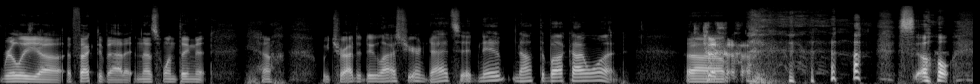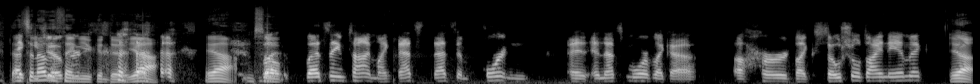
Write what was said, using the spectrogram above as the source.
really uh, effective at it. And that's one thing that you know, we tried to do last year, and Dad said, "Nope, not the buck I want." Um, so that's you, another Joker. thing you can do. Yeah, yeah. So but, but at the same time, like that's that's important, and, and that's more of like a a herd like social dynamic yeah,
